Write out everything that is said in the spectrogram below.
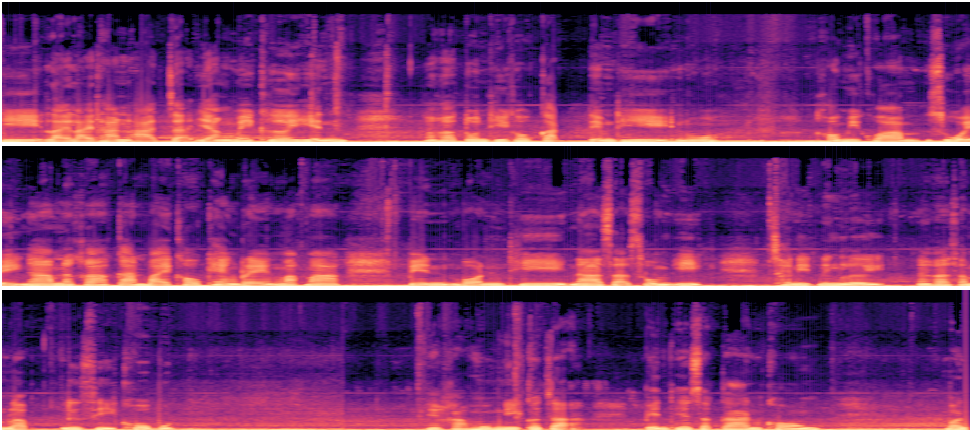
ที่หลายๆท่านอาจจะยังไม่เคยเห็นนะคะต้นที่เขากัดเต็มที่เนาะเขามีความสวยงามนะคะการใบเขาแข็งแรงมากๆ เป็นบอลที่น่าสะสมอีกชนิดหนึ่งเลยนะคะสำหรับฤาษีโคบุตรเนี่ยค่ะมุมนี้ก็จะเป็นเทศกาลของบอล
